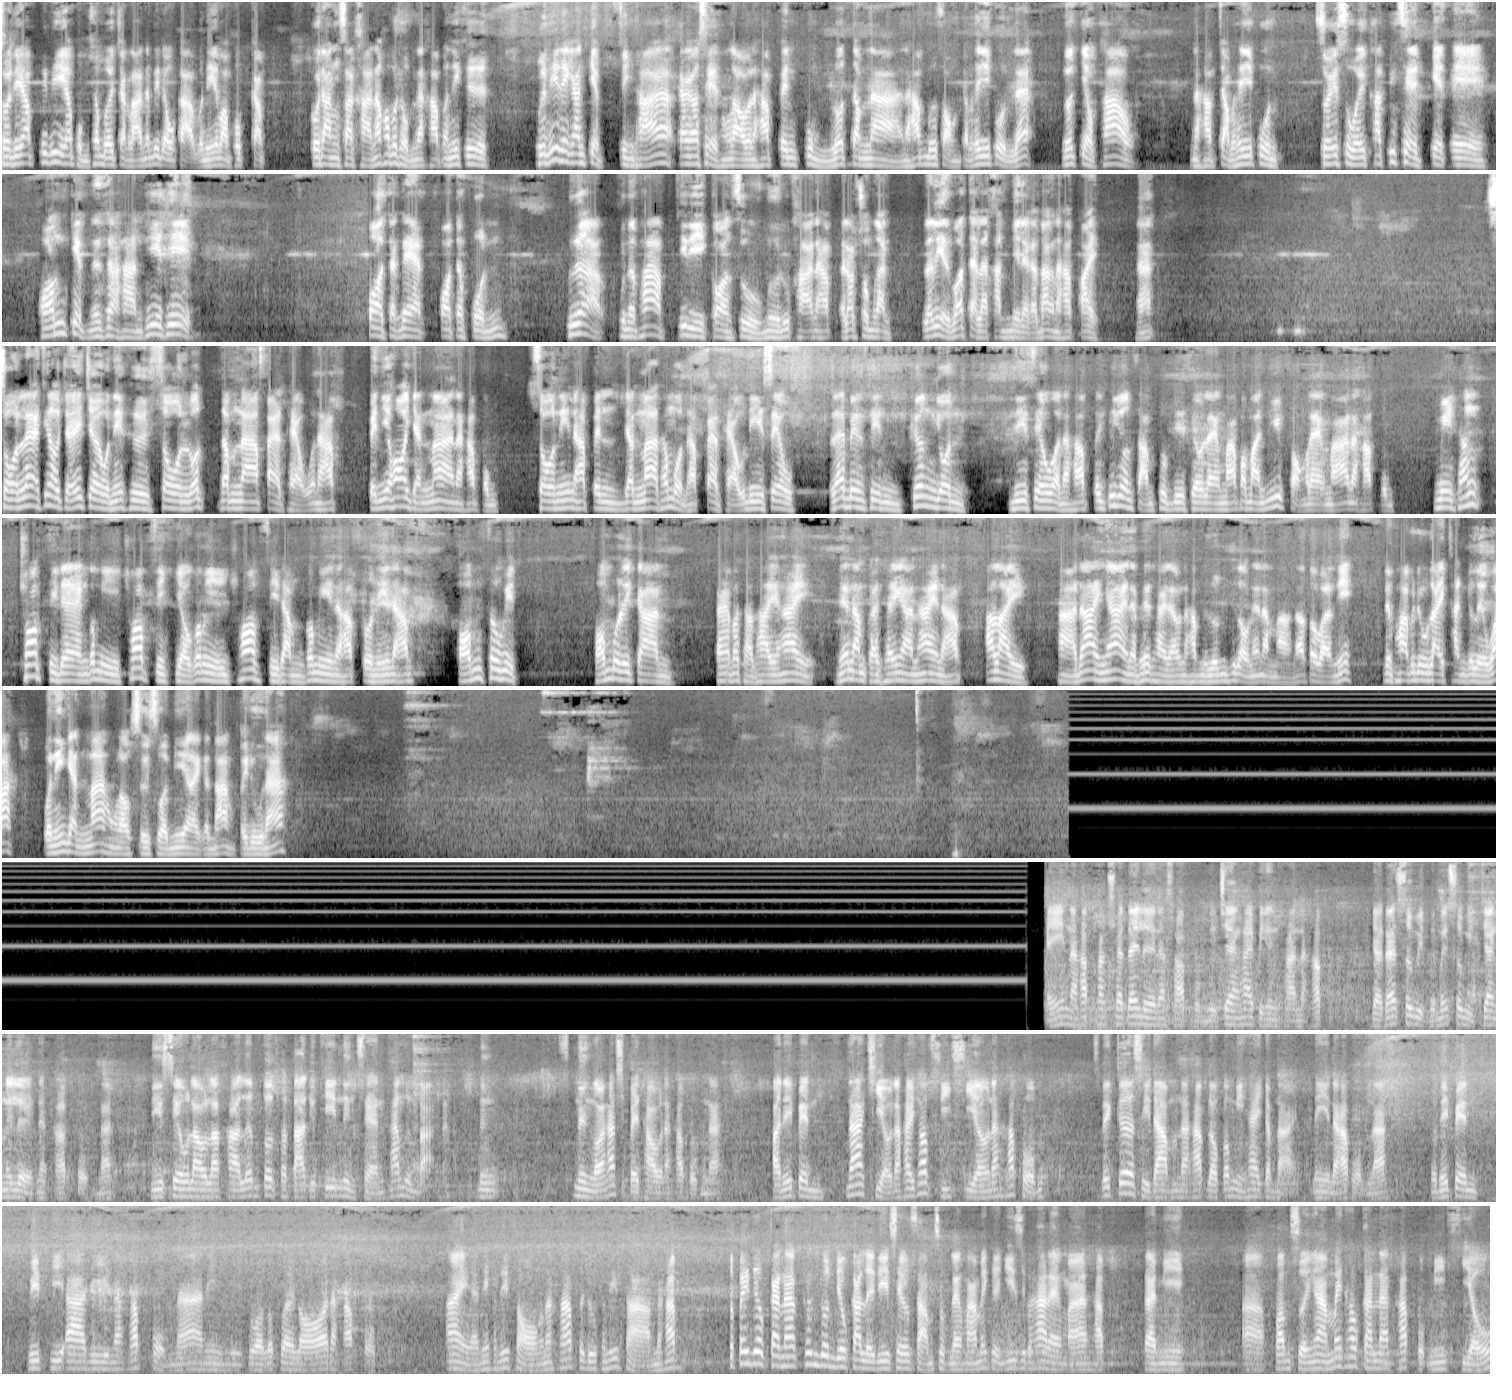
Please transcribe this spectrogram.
สวัสดีครับพี่ๆครับผมชเบิร์จากร้านนักบินโอกาสวันนี้มาพบกับโกดังสาขานครปฐมนะครับอันนี้คือพื้นที่ในการเก็บสินค้าการเกษตรของเรานะครับ เป็นกลุ่มรถดำนานะครับมือสองจากประเทศญี่ปุ่น และรถเกี่ยวข้าวนะครับ จากประเทศญี่ปุ่น สวยๆคัดพิเศษเกรดเอพร้อมเก็บในสถานที่ที่ปลอดจากแดดปลอดจากฝนเพื่อคุณภาพที่ดีก่อนสู่มือลูกค้านะครับไปรับชมกันรายละเอียดว่าแต่ละคันมีอะไรกันบ้างนะครับ ไปนะ โซนแรกที่เราจะได้เจอวันนี้คือโซนรถดำนาแปดแถวนะครับ เป็นยี่ห้อยันมานะครับ ผมโซนนี้นะครับเป็นยันมาทั้งหมดครับแปดแถวดีเซล และเบนซินเครื่องยนต์ดีเซลก่อนนะครับ เป็นเครื่องยนต์สามสูบดีเซลแรงม้าประมาณยี่สิบสองแรงม้านะครับผมมีทั้งชอบสีแดงก็มีชอบสีเขียวก็มีชอบสีดำก็มีนะครับ ตัวนี้นะครับ พร้อมเซอร์วิสพร้อมบริการแปลภาษาไทยให้ แนะนำการใช้งานให้นะครับ อะไรหาได้ง่ายในประเทศไทยแล้วนะครับ ในรุ่นที่เราแนะนำมาแล้วต่อวันนี้ เดี๋ยวพาไปดูรายคันกันเลยว่า วันนี้ยันมาของเราสวยๆมีอะไรกันบ้างไปดูนะนี้นะครับทักแชทได้เลยนะครับ ผมเดี๋ยวแจ้งให้เป็นกันคันนะครับ อยากได้สวิตหรือไม่สวิตแจ้งได้เลยนะครับผมนะดีเซลเราราคาเริ่มต้นสตาร์ทอยู่ที่หนึ่งแสนห้าหมื่นบาทนะหนึ่งหนึ่งร้อยห้าสิบใบเทานะครับผมนะ อันนี้เป็นหน้าเขียวนะใครชอบสีเขียวนะครับผมสติกเกอร์สีดำนะครับ เราก็มีให้จำหน่ายนี่นะครับผมนะ ตัวนี้เป็น VPRD นะครับผมนะนี่มีตัวรถลอยล้อนะครับผมให้อันนี้คันที่สองนะครับ ไปดูคันที่สามนะครับสเปคเดียวกันนะเครื่องยนต์เดียวกันเลยดีเซล3สูบแรงม้าไม่เกิน25แรงม้าครับแต่มี ความสวยงามไม่เท่ากันนะครับ ผมมีเขียว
